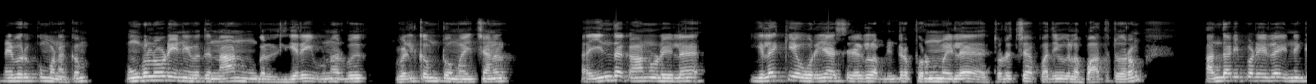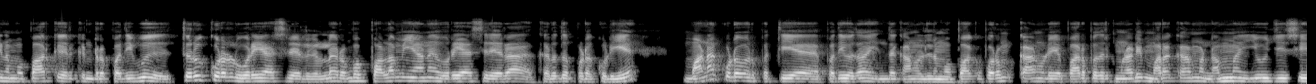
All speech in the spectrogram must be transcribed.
அனைவருக்கும் வணக்கம். உங்களோடு இணைவது நான் உங்கள் இறை உணர்வு. Welcome to my channel. இந்த காணொலியில் இலக்கிய உரையாசிரியர்கள் அப்படின்ற பொருண்மையில் தொடர்ச்சியாக பதிவுகளை பார்த்துட்டு வரோம். அந்த அடிப்படையில் இன்னைக்கு நம்ம பார்க்க இருக்கின்ற பதிவு, திருக்குறள் உரையாசிரியர்களில் ரொம்ப பழமையான உரையாசிரியராக கருதப்படக்கூடிய மணக்குடவர் பற்றிய பதிவு தான் இந்த காணொலியில் நம்ம பார்க்க போகிறோம் காணொலியை பார்ப்பதற்கு முன்னாடி மறக்காமல் நம்ம யுஜிசி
